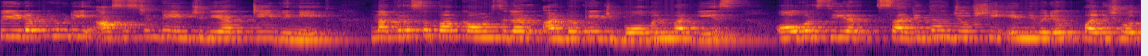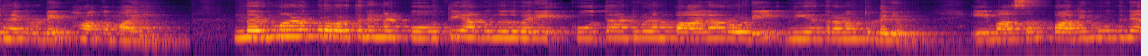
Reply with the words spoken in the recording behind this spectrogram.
P W D assistant engineer T Vineeth നഗരസഭാ councillor advocate Boban Varghese overseer Saritha Joshi എന്നിവരും പരിശോധനകളുടെ ഭാഗമായി. നിർമ്മാണ പ്രവർത്തനങ്ങൾ പൂർത്തിയാകുന്നതുവരെ കൂത്താട്ടുകുളം പാലാ റോഡിൽ നിയന്ത്രണം തുടരും. ഈ മാസം പതിമൂന്നിന്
